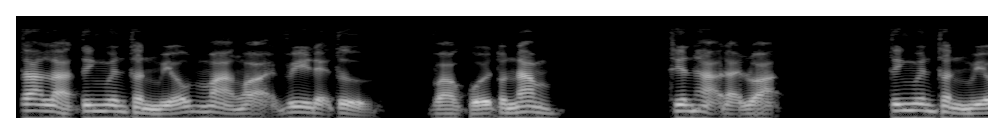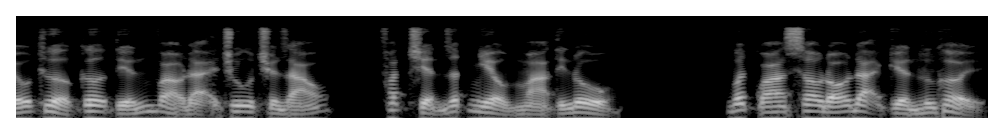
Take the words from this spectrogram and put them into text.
Ta là tinh nguyên thần miếu mà ngoại vi đệ tử, vào cuối tuần năm. Thiên hạ đại loạn. Tinh nguyên thần miếu thừa cơ tiến vào đại chu truyền giáo, phát triển rất nhiều mà tín đồ. Bất quá sau đó đại kiền hứng khởi,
